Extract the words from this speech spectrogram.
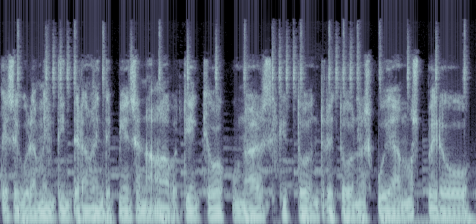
que seguramente internamente piensan, ah, pues tienen que vacunarse, que todo entre todos nos cuidamos, pero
